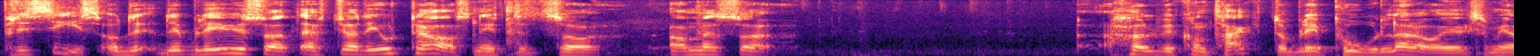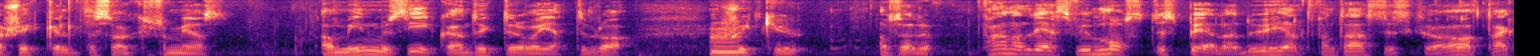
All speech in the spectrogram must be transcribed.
Precis. Och det, det blev ju så att efter jag hade gjort det här avsnittet så, ja, men så höll vi kontakt och blev polare. Och liksom jag skickade lite saker som jag, av min musik och han tyckte det var jättebra. Skitkul. Och så sa det, fan Andreas, vi måste spela. Du är helt fantastisk. Ja, tack.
